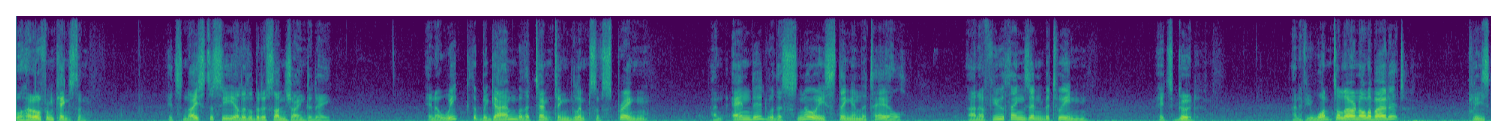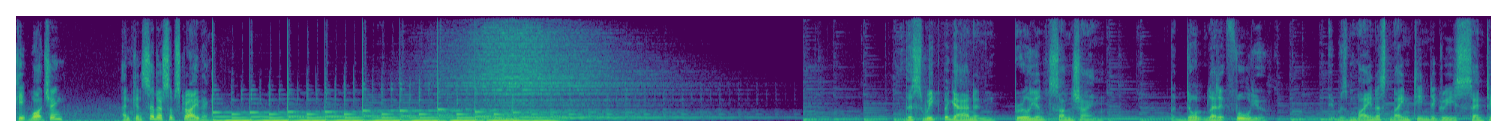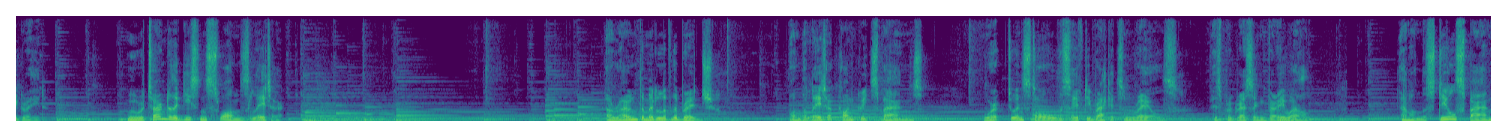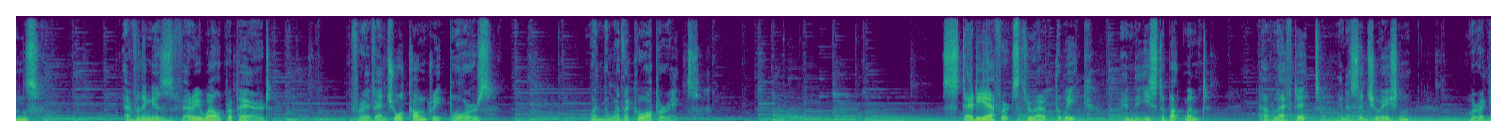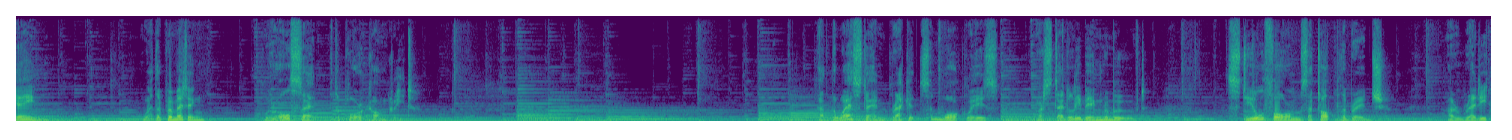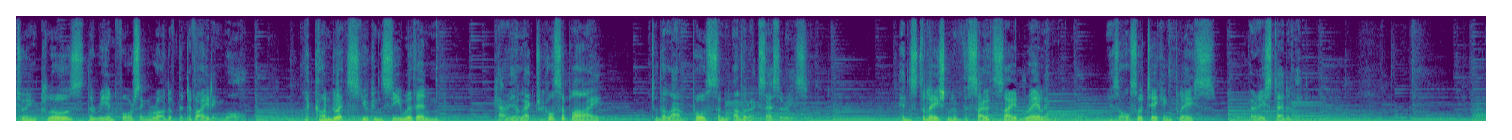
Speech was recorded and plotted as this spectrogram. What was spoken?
Well, hello from Kingston. It's nice to see a little bit of sunshine today. In a week that began with a tempting glimpse of spring and ended with a snowy sting in the tail and a few things in between, it's good. And if you want to learn all about it, please keep watching and consider subscribing. This week began in brilliant sunshine, but don't let it fool you. It was minus 19 degrees centigrade. We'll return to the geese and swans later. Around the middle of the bridge, on the later concrete spans, work to install the safety brackets and rails is progressing very well. And on the steel spans, everything is very well prepared for eventual concrete pours when the weather cooperates. Steady efforts throughout the week in the east abutment have left it in a situation where again, weather permitting, we're all set to pour concrete. At the west end, brackets and walkways are steadily being removed. Steel forms atop the bridge are ready to enclose the reinforcing rod of the dividing wall. The conduits you can see within carry electrical supply to the lamp posts and other accessories. Installation of the south side railing is also taking place very steadily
